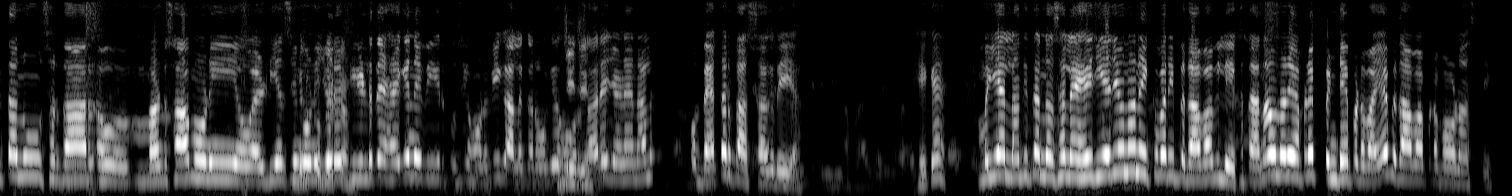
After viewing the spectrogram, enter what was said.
ਤੁਹਾਨੂੰ ਸਰਦਾਰ ਮੰਡ ਸਾਹਿਬ ਹੋਣੀ ਉਹ ਐਲਡੀਐਨ ਸਿੰਘ ਹੋਣੀ ਜਿਹੜੇ ਫੀਲਡ ਤੇ ਹੈਗੇ ਨੇ ਵੀਰ ਤੁਸੀਂ ਹੁਣ ਵੀ ਗੱਲ ਕਰੋਗੇ ਹੋਰ ਸਾਰੇ ਜਣਿਆਂ ਨਾਲ ਉਹ ਬਿਹਤਰ ਦੱਸ ਸਕਦੇ ਆ। ਠੀਕ ਹੈ? ਮਹਿਲਾਂ ਦੀ ਤਾਂ ਨਸਲ ਇਹੋ ਜੀ ਹੈ ਜੇ ਉਹਨਾਂ ਨੇ ਇੱਕ ਵਾਰੀ ਬਦਾਵਾ ਵੀ ਲਿਖਤਾ ਨਾ ਉਹਨਾਂ ਨੇ ਆਪਣੇ ਪਿੰਡੇ ਪੜਵਾਇਆ ਬਦਾਵਾ ਪੜਵਾਉਣ ਵਾਸਤੇ।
